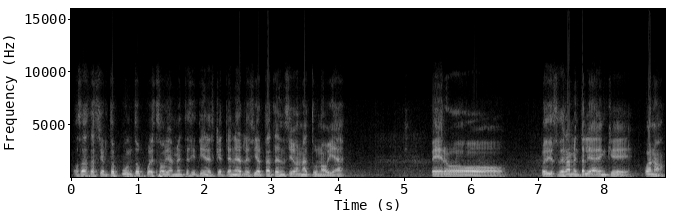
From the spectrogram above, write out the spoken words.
o sea, hasta cierto punto, pues obviamente sí tienes que tenerle cierta atención a tu novia, pero pues yo soy de la mentalidad en que, bueno,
